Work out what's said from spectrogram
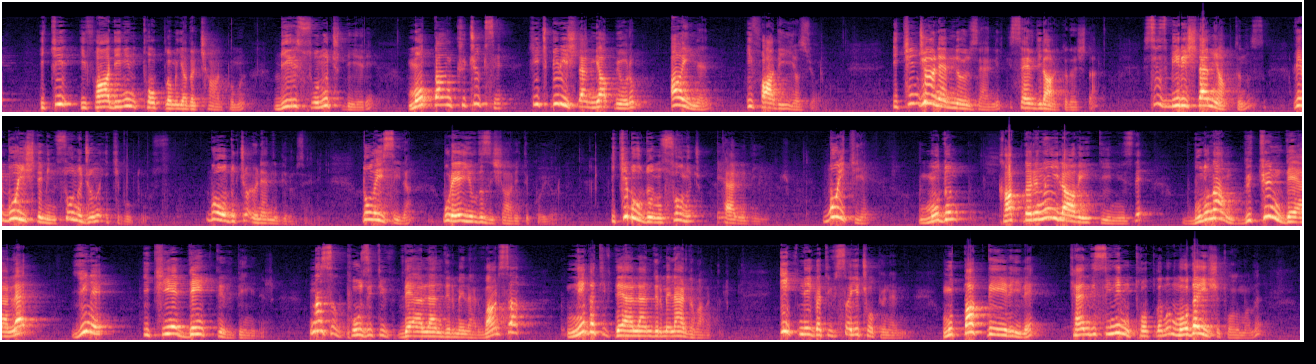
iki ifadenin toplamı ya da çarpımı bir sonuç değeri moddan küçükse hiçbir işlem yapmıyorum. Aynen ifadeyi yazıyorum. İkinci önemli özellik sevgili arkadaşlar. Siz bir işlem yaptınız ve bu işlemin sonucunu iki buldunuz. Bu oldukça önemli bir özellik. Dolayısıyla buraya yıldız işareti koyuyorum. İki bulduğunuz sonuç yeterli değildir. Bu ikiye modun katlarını ilave ettiğinizde bulunan bütün değerler yine ikiye denktir denilir. Nasıl pozitif değerlendirmeler varsa negatif değerlendirmeler de vardır. İlk negatif sayı çok önemli. Mutlak değeriyle kendisinin toplamı moda eşit olmalı.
